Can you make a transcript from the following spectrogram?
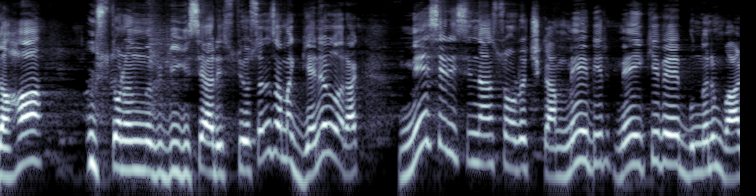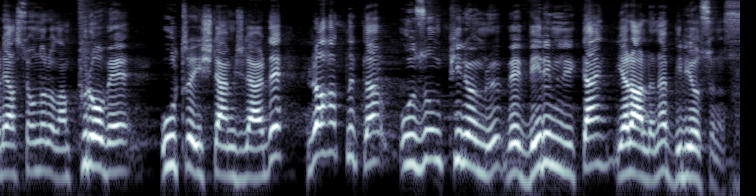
daha üst donanımlı bir bilgisayar istiyorsanız ama genel olarak M serisinden sonra çıkan M1, M2 ve bunların varyasyonları olan Pro ve Ultra işlemcilerde rahatlıkla uzun pil ömrü ve verimlilikten yararlanabiliyorsunuz.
